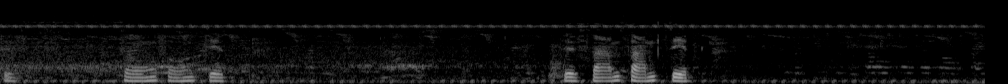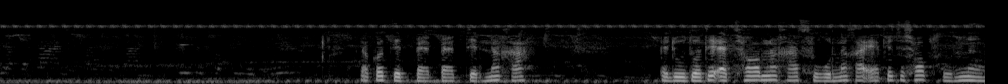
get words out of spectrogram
เจ็ดสองสองเจ็ดเจ็ดสามสามเจ็ด แล้วก็เจ็ดแปดแปดเจ็ดนะคะ ไปดูตัวที่แอดชอบนะคะศูนย์นะคะ แอดก็จะชอบศูนย์หนึ่ง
